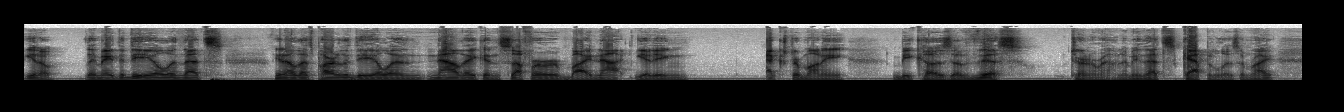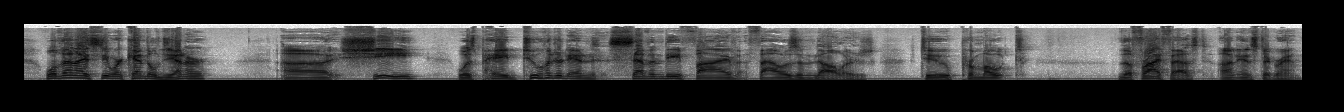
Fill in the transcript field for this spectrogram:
you know they made the deal, and that's you know that's part of the deal, and now they can suffer by not getting extra money because of this turnaround. I mean, that's capitalism, right? Well, then I see where Kendall Jenner, uh, she was paid two hundred and seventy-five thousand dollars to promote the Fyre Fest on Instagram.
